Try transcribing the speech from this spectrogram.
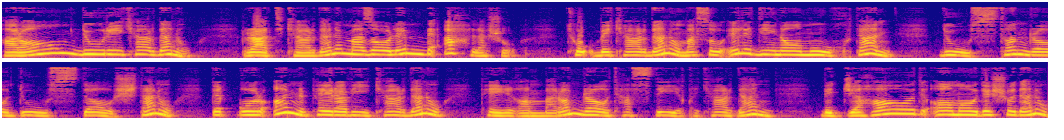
حرام دوری کردن و رد کردن مظالم به اهلش و توبه کردن و مسائل دین آموختن دوستان را دوست داشتن و به قرآن پیروی کردن و پیغمبران را تصدیق کردن به جهاد آماده شدن و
